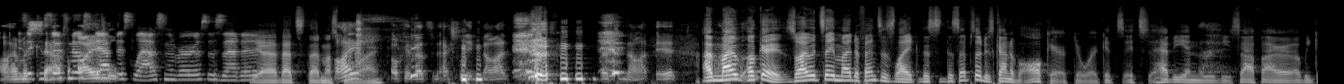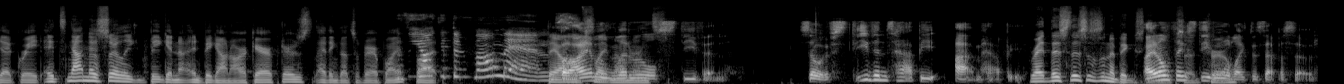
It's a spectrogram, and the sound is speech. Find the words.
I'm Is a it because sap. there's no I am. Staffus Labsniverse? Is that it? Yeah, that's that must be I why. okay. That's actually not. it. That's not it. Uh, my I'm- okay, so I would say my defense is like this. This episode is kind of all character work. It's it's heavy in the Ruby Sapphire. We get great. It's not necessarily big and, and big on our characters. I think that's a fair point. They all But get their moments. They all- But I am a literal moments. Steven. So if Steven's happy, I'm happy. right, this this isn't a big. I don't think episode, Steven true. would like this episode.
